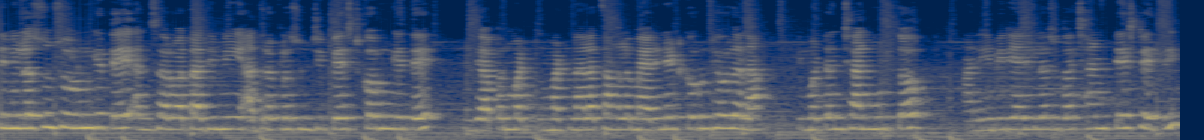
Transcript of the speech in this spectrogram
मी लसूण सोलून घेते आणि सर्वात आधी मी अद्रक लसूणची पेस्ट करून घेते. म्हणजे आपण मट मटणाला चांगलं मॅरिनेट करून ठेवलं ना की मटण छान मुरतं आणि बिर्याणीला सुद्धा छान टेस्ट येते.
